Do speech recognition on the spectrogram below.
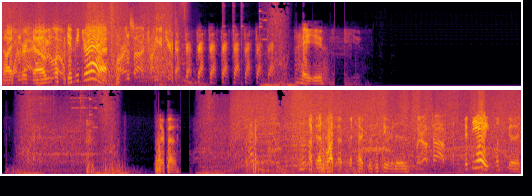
Cypher, back, no, you're supposed to give me draft! Car inside, trying to get your Draft, draft, draft, draft, draft, draft, draft, draft, draft. I hate you. Serpo. Okay, that's a lot of Texas. Let's see what it is. clear up top. 58! Looks good.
